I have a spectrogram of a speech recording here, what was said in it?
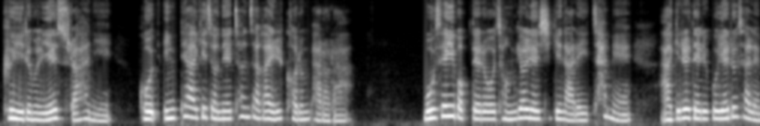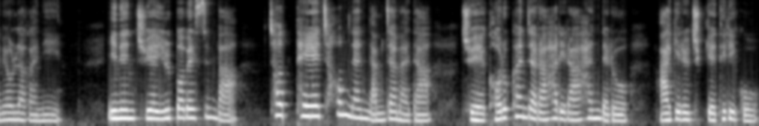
그 이름을 예수라 하니 곧 잉태하기 전에 천사가 일컬음 바러라. 모세의 법대로 정결 예식인 아래의 참에 아기를 데리고 예루살렘에 올라가니 이는 주의 율법에 쓴 바첫 해에 처음 난 남자마다 주의 거룩한 자라 하리라 한 대로 아기를 주께 드리고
